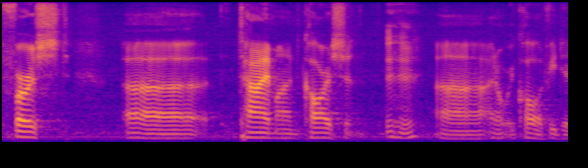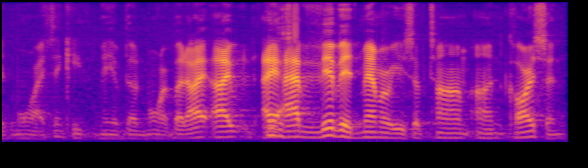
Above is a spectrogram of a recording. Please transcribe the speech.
first uh, time on Carson. Uh, I don't recall if he did more. I think he may have done more, but I, I, I have vivid memories of Tom on Carson.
